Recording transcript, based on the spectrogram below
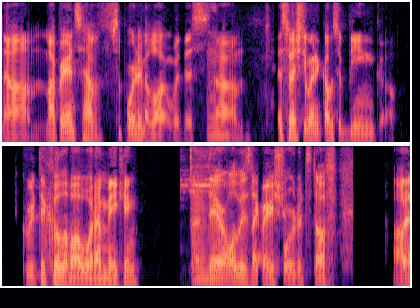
Um, my parents have supported me a lot with this, Mm. um, especially when it comes to being uh, critical about what I'm making. Uh, They're Mhm. always like very short with stuff. Uh, I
